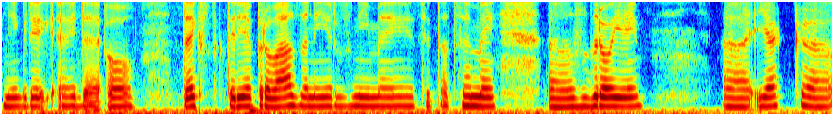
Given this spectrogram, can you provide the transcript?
někdy jde o text, který je provázaný různými citacemi, eh, zdroji. Jak eh,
